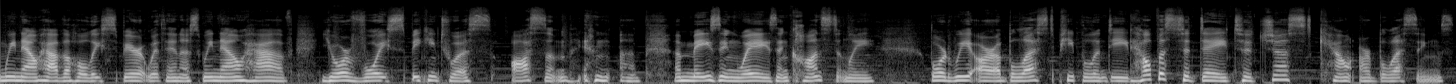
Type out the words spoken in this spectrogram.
we now have the Holy Spirit within us. We now have your voice speaking to us awesome in um, amazing ways and constantly. Lord, we are a blessed people indeed. Help us today to just count our blessings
